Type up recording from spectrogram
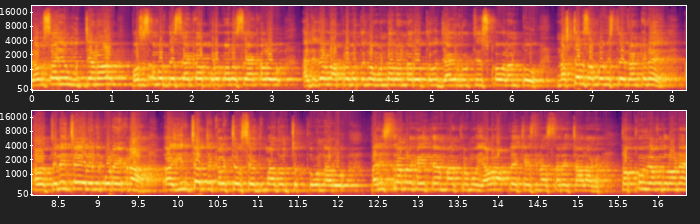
వ్యవసాయం ఉద్యాన పశుసంవర్ధ శాఖ పురపాలక శాఖలు అధికారులు అప్రమత్తంగా ఉండాలన్నారు. తగు జాగ్రత్తలు తీసుకోవాలంటూ నష్టాలు సంభవిస్తే వెంటనే తెలియచేయాలని కూడా ఇక్కడ ఇన్ఛార్జ్ కలెక్టర్ సేతుమాధవ్ చెప్తూ ఉన్నారు. పరిశ్రమలకైతే మాత్రము ఎవరు అప్లై చేసినా సరే చాలా తక్కువ వ్యవధిలోనే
